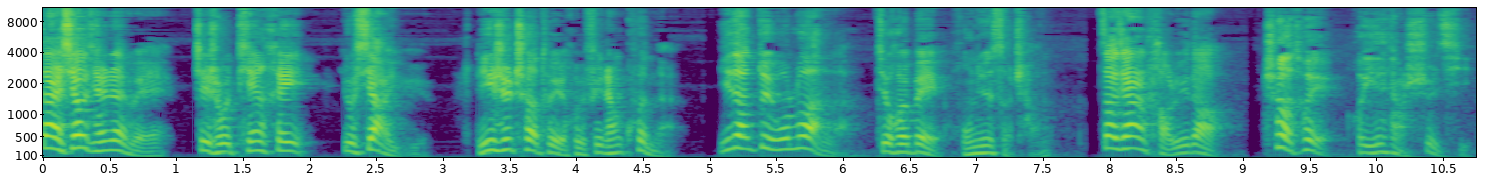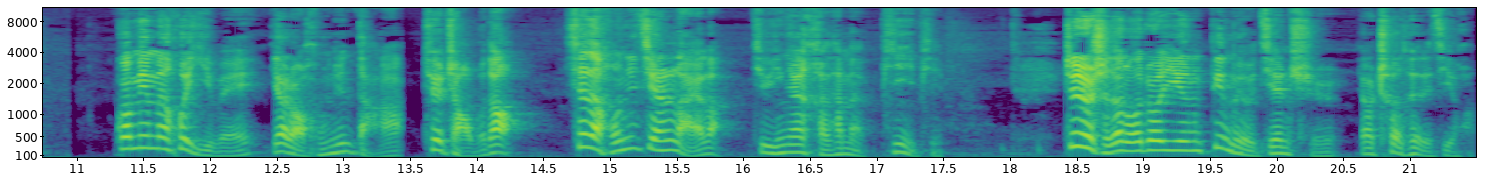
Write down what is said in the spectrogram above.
但是萧乾认为，这时候天黑又下雨，临时撤退会非常困难，一旦队伍乱了，就会被红军所乘。再加上考虑到撤退会影响士气，官兵们会以为要找红军打，却找不到。现在红军既然来了。就应该和他们拼一拼，这就使得罗卓英并没有坚持要撤退的计划，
